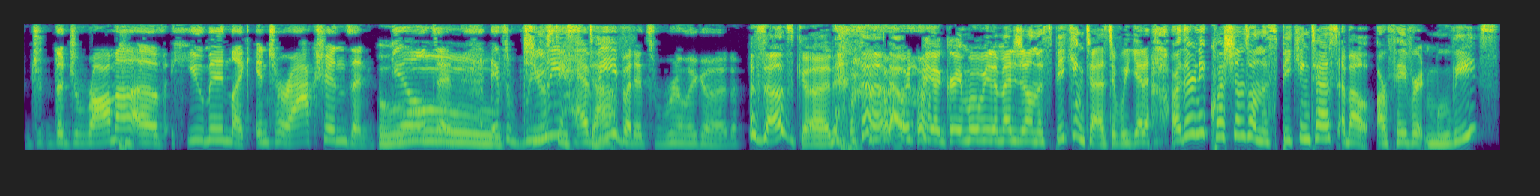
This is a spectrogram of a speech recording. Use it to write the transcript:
the drama of human like interactions and guilt, and it's really heavy, stuff. but it's really good. Sounds good. that would be a great movie to mention on the speaking test if we get it. Are there any questions on the speaking test about our favorite movies?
